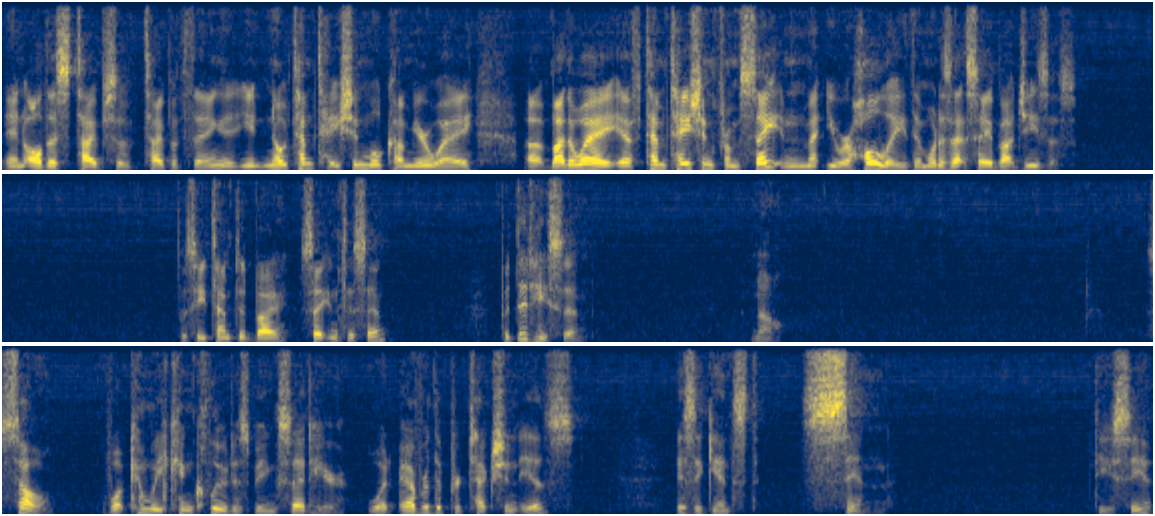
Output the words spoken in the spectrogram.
and all this types of type of thing. No temptation will come your way. Uh, by the way, if temptation from Satan meant you were holy, then what does that say about Jesus? Was he tempted by Satan to sin? But did he sin? No. So, what can we conclude is being said here? Whatever the protection is, is against sin. Do you see it?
